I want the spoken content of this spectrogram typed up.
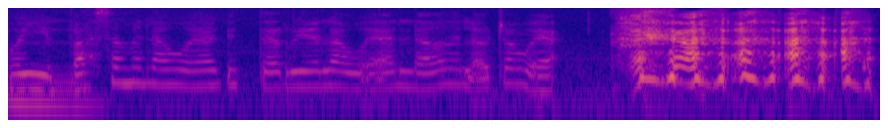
Oye, mm, pásame la wea que está arriba de la wea al lado de la otra wea.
